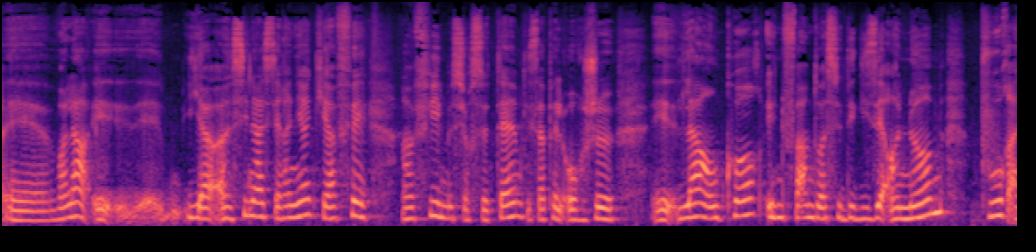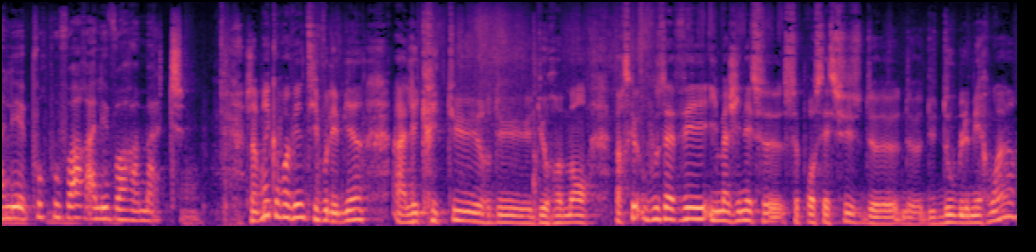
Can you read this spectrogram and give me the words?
Et voilà. Et, il y a un cinéaste iranien qui a fait un film sur ce thème qui s'appelle Hors-jeu. Et là encore, une femme doit se déguiser en homme pour aller, pour pouvoir aller voir un match. J'aimerais qu'on revienne, si vous voulez bien, à l'écriture du, roman, parce que vous avez imaginé ce, processus du double miroir,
